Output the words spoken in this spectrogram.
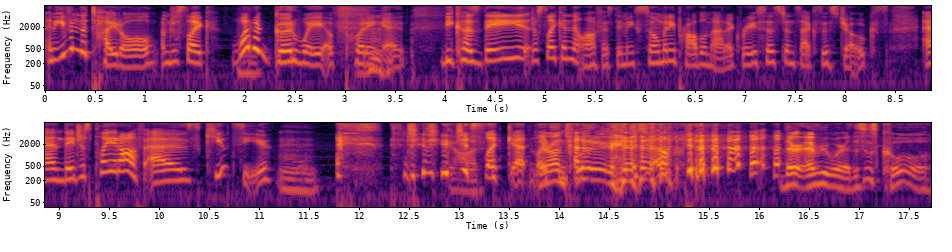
and even the title, I'm just like, what a good way of putting it. Because they, just like in The Office, they make so many problematic racist and sexist jokes, and they just play it off as cutesy. Mhm. Did you God. just like get like They're on Twitter. They're everywhere. This is cool.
